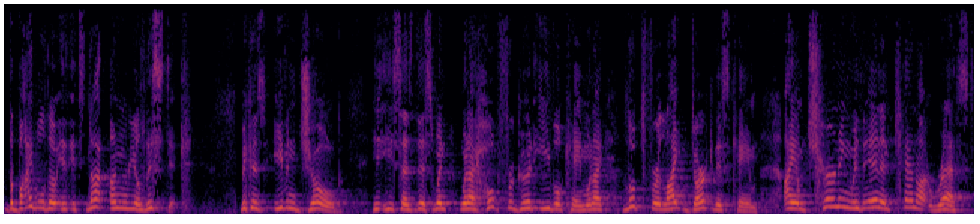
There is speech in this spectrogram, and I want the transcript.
the Bible, though, it's not unrealistic because even Job, he, he says this when, when I hoped for good, evil came. When I looked for light, darkness came. I am churning within and cannot rest.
